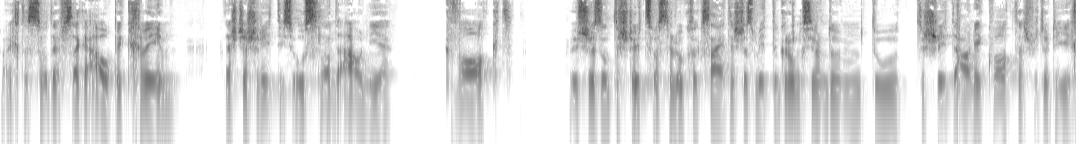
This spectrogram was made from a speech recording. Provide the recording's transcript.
wenn ich das so darf sagen, auch bequem. Du hast den Schritt ins Ausland auch nie gewagt. Willst du das unterstützen, was der Luca gesagt hat? Ist das mit dem Grund, warum du, du den Schritt auch nicht gewagt hast, weil du dich,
